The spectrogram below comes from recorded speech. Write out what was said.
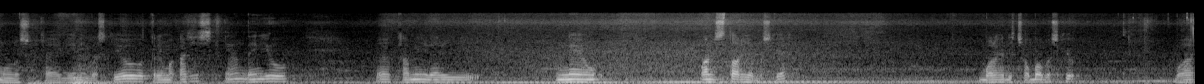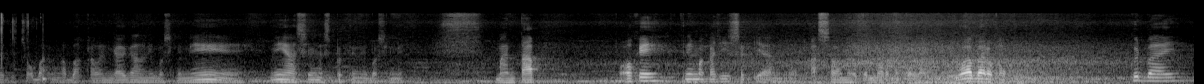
mulus kayak gini bosku terima kasih. Sekian thank you. Uh, kami dari Neo One Store ya bosku ya. Boleh dicoba bosku boleh dicoba nggak bakalan gagal nih bosku nih nih hasilnya seperti ini bosku nih mantap. Oke terima kasih. Sekian. Assalamualaikum warahmatullahi wabarakatuh. Goodbye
